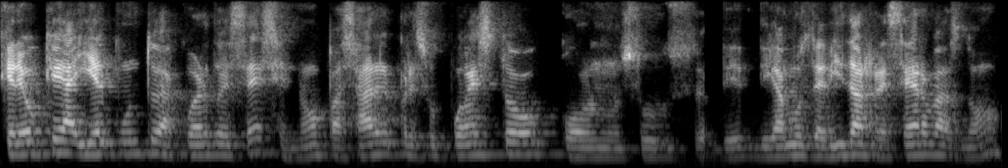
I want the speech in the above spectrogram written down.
creo que ahí el punto de acuerdo es ese, ¿no? Pasar el presupuesto con sus, digamos, debidas reservas, ¿no?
